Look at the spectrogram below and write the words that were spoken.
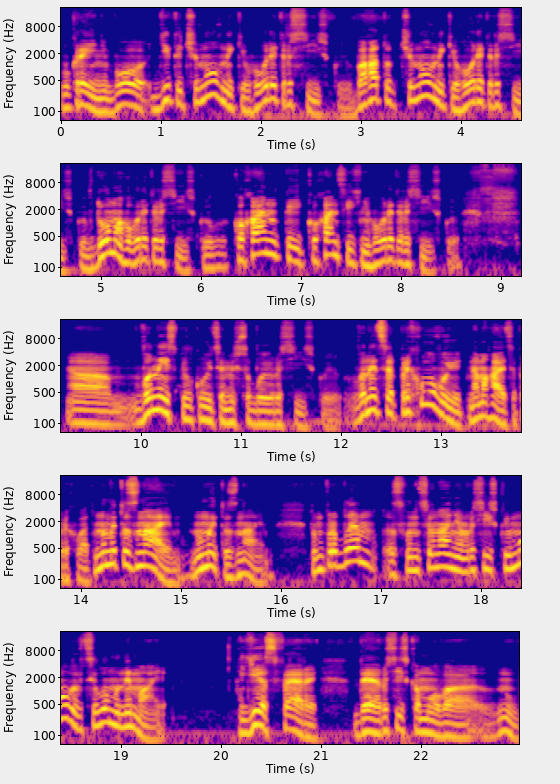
в Україні, бо діти чиновників говорять російською. Багато чиновників говорять російською. Вдома говорять російською. Коханки, коханці їхні говорять російською. Е, Вони спілкуються між собою російською. Вони це приховують, намагаються приховати. Ну ми то знаємо. Ну ми то знаємо. Тому проблем з функціонуванням російської мови в цілому немає. Є сфери, де російська мова ну,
